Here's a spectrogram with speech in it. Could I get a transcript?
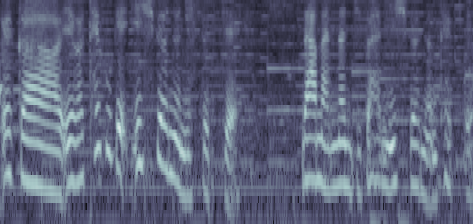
그러니까 얘가 태국에 20여 년 있었지. 나 만난 지도 한 20여 년 됐고.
